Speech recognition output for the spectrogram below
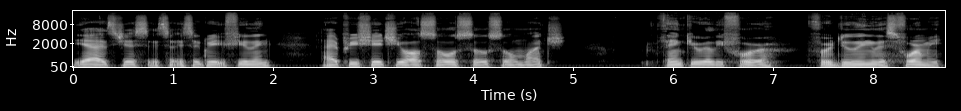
yeah, it's just it's a, it's a great feeling. I appreciate you all so so so much. Thank you really for for doing this for me.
